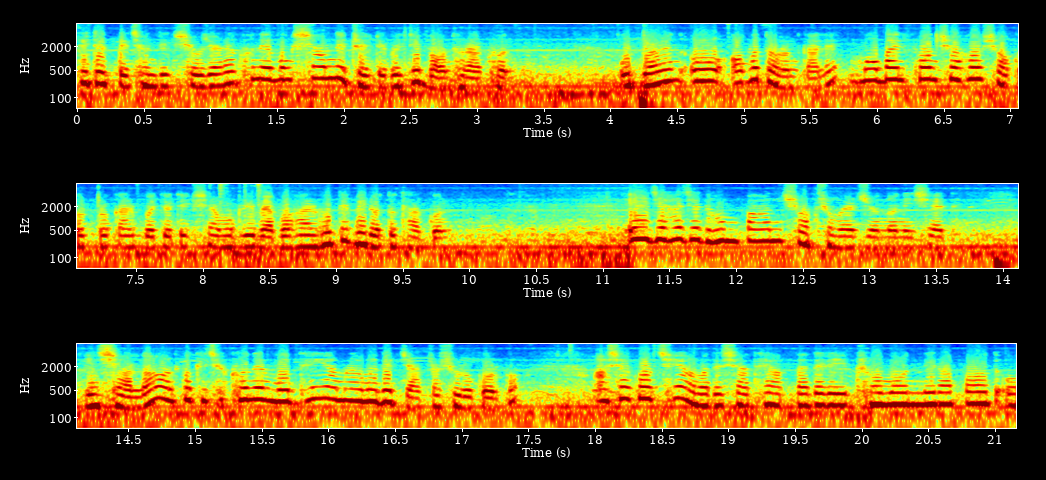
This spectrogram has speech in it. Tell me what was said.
সিটের পেছন দিক সোজা রাখুন এবং সামনে ট্রে টেবিলটি বন্ধ রাখুন। উড্ডয়ন ও অবতরণকালে মোবাইল ফোন সহ সকল প্রকার বৈদ্যুতিক সামগ্রী ব্যবহার হতে বিরত থাকুন। এই জাহাজে ধূমপান সবসময়ের জন্য নিষেধ। ইনশাল্লাহ অল্প কিছুক্ষণের মধ্যেই আমরা আমাদের যাত্রা শুরু করব। আশা করছি আমাদের সাথে আপনাদের এই ভ্রমণ নিরাপদ ও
